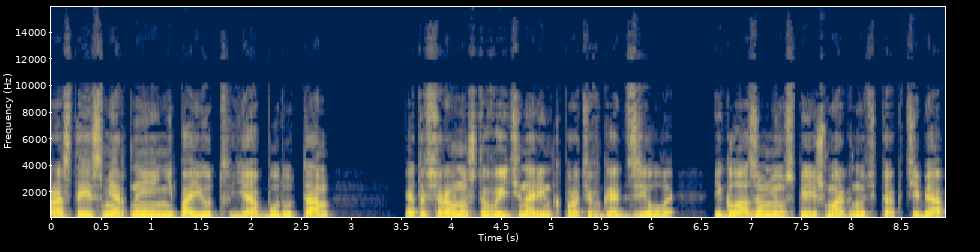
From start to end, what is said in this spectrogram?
Простые смертные не поют «Я буду там». Это все равно, что выйти на ринг против Годзиллы – и глазом не успеешь моргнуть, как тебя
